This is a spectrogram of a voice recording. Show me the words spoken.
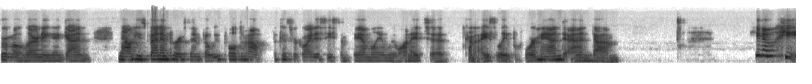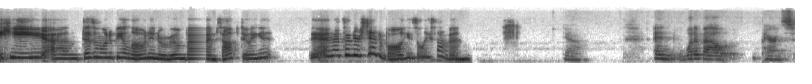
remote learning again. Now he's been in person, but we pulled him out because we're going to see some family and we wanted to kind of isolate beforehand. And, um, you know, he, he um, doesn't want to be alone in a room by himself doing it. And that's understandable. He's only seven. Yeah. And what about parents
